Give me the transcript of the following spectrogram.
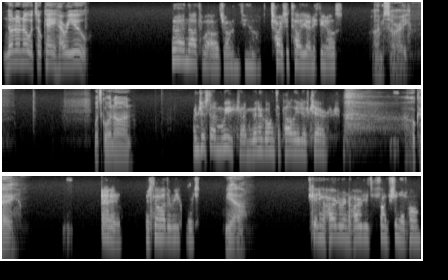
No, no, no, it's okay. How are you? Uh, not well, John. You know, it's hard to tell you anything else. I'm sorry. What's going on? I'm just, I'm weak. I'm going to go into palliative care. Okay. There's no other recourse. Yeah. It's getting harder and harder to function at home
